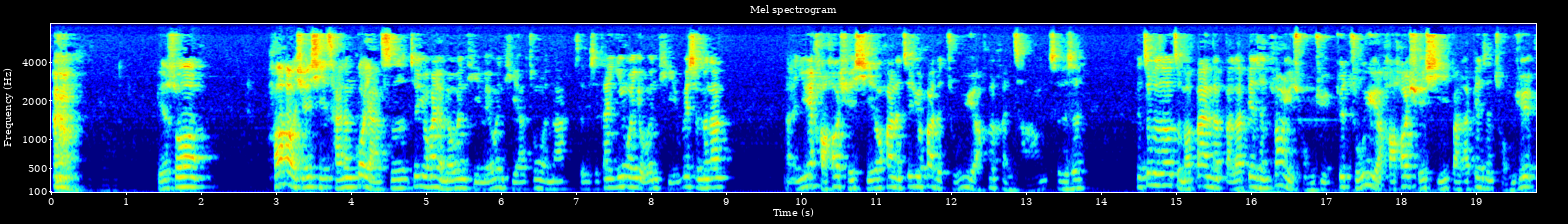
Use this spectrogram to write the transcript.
比如说。好好学习才能过雅思，这句话有没有问题？没问题啊，中文呢，是不是？但英文有问题，为什么呢？啊，因为好好学习的话呢，这句话的主语啊会很长，是不是？那这个时候怎么办呢？把它变成状语从句，就主语好好学习，把它变成从句。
